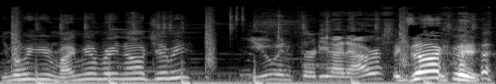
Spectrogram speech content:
You know who you remind me of right now, Jimmy? You in 39 hours? Exactly.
